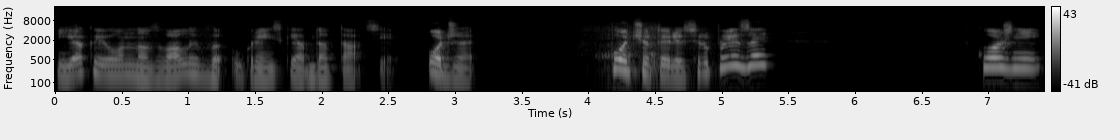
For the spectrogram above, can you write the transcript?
як його назвали в українській адаптації. Отже, по 4 сюрпризи в кожній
